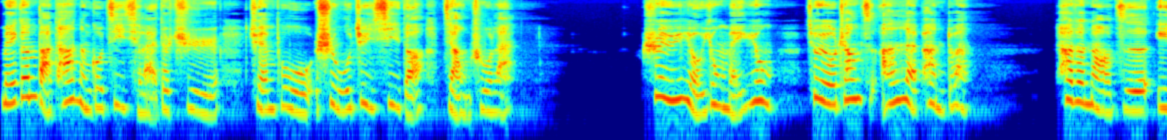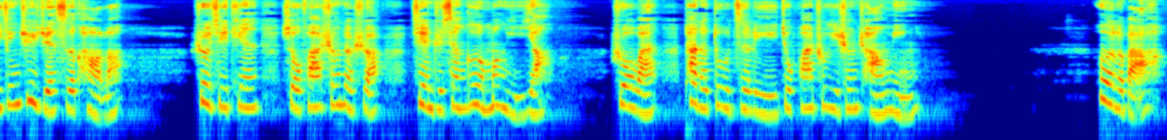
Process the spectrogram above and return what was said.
梅根把他能够记起来的事全部事无巨细的讲出来，至于有用没用，就由张子安来判断。他的脑子已经拒绝思考了，这些天所发生的事儿简直像噩梦一样。说完，他的肚子里就发出一声长鸣。饿了吧？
